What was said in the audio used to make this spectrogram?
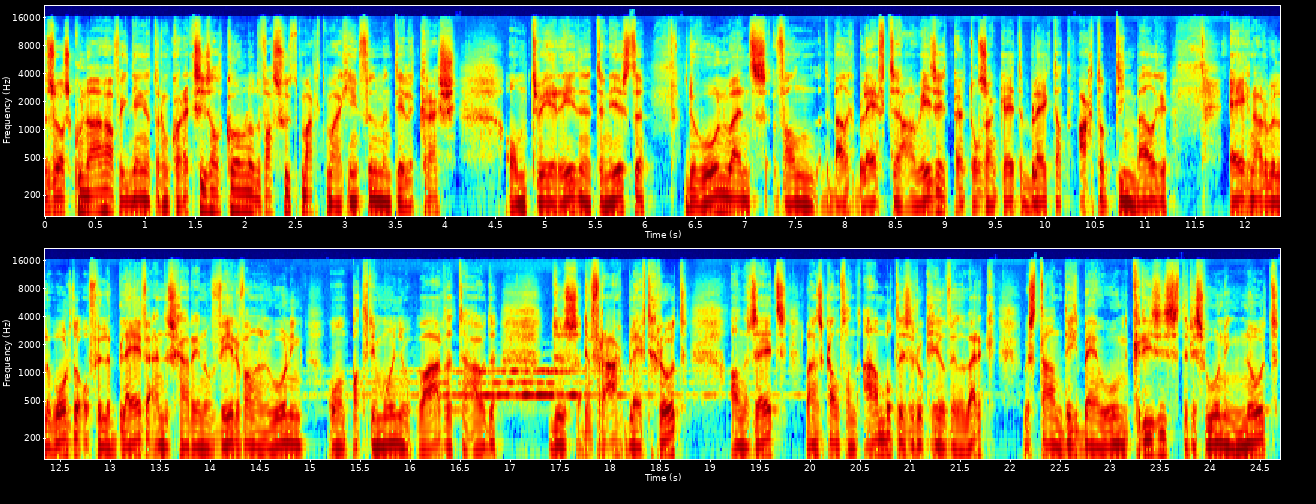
Zoals Koen aangaf, ik denk dat er een correctie zal komen op de vastgoedmarkt, maar geen fundamentele crash. Om twee redenen. Ten eerste, de woonwens van de Belg blijft aanwezig. Uit onze enquête blijkt dat 8 op 10 Belgen eigenaar willen worden of willen blijven en dus gaan renoveren van hun woning om een patrimonium op waarde te houden. Dus de vraag blijft groot. Anderzijds, langs de kant van het aanbod is er ook heel veel werk. We staan dicht bij een wooncrisis. Er is woningnood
